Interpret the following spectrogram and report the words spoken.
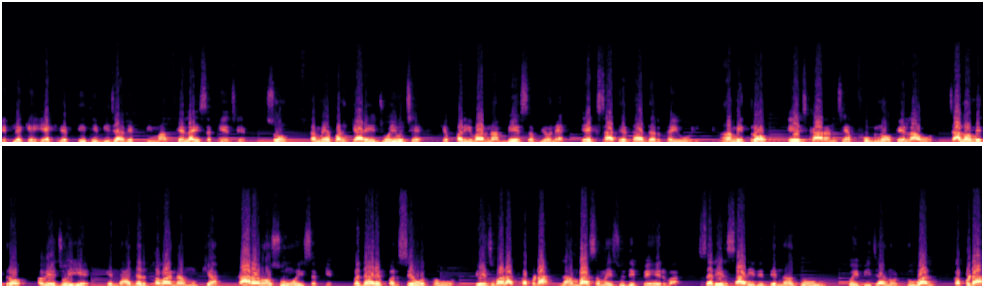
એટલે કે એક વ્યક્તિથી બીજા વ્યક્તિમાં ફેલાઈ શકે છે. શું? તમે પણ ક્યારેય જોયું છે કે પરિવારના બે સભ્યોને એક સાથે ધાધર થઈ હોય? હા મિત્રો, એ જ કારણ છે ફૂગનો ફેલાવો. ચાલો મિત્રો, હવે જોઈએ કે ધાધર થવાના મુખ્ય કારણો શું હોઈ શકે? વધારે પરસેવો થવો, ભેજવાળા કપડા લાંબા સમય સુધી પહેરવા, શરીર સારી રીતે ન ધોવું, કોઈ બીજાનો ટુવાલ, કપડા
